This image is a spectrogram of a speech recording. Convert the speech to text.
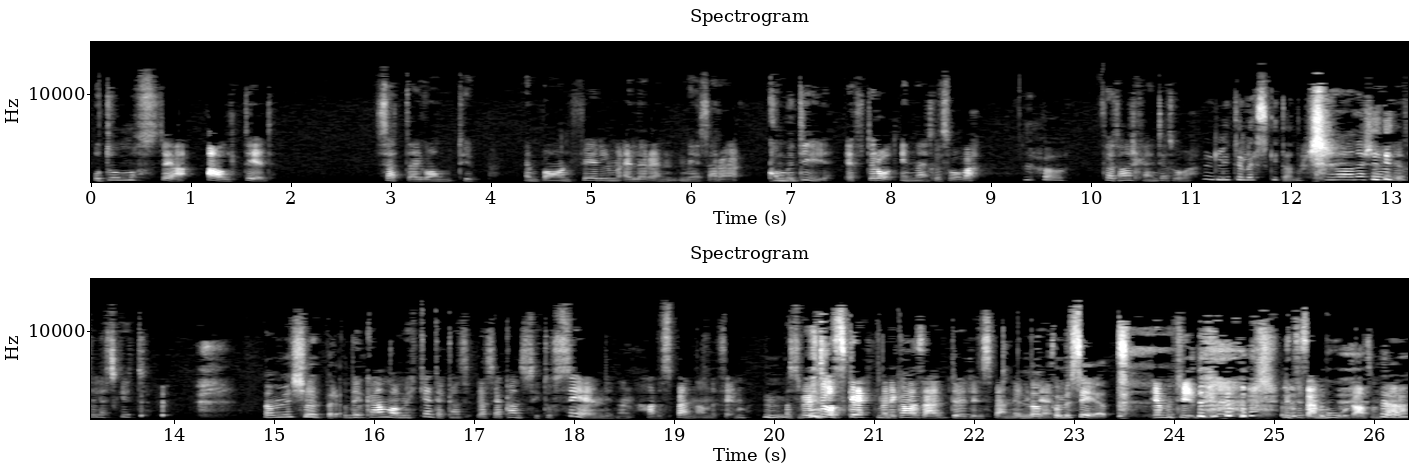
Och då måste jag alltid sätta igång typ en barnfilm eller en mer så här komedi efteråt innan jag ska sova. Jaha. För att annars kan inte jag sova. Det är lite läskigt annars. Ja, annars är det lite läskigt. Ja, men jag köper den. det kan vara mycket att jag kan, alltså jag kan sitta och se en liten halvspännande film. Mm. Alltså det behöver inte vara skräck men det kan vara så här, du vet, lite spänning. Natt på museet. ja men typ. lite så här mord och allt sånt där. Ja.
